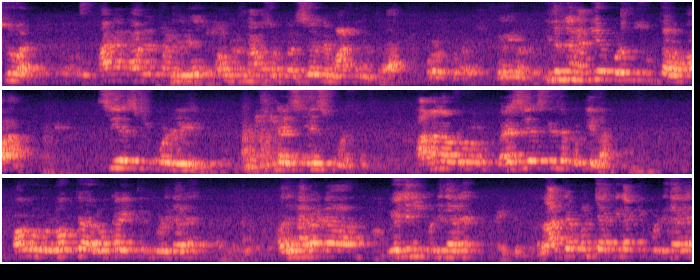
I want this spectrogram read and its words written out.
ಶುರುವಾಯ್ತು. ಆಗ ನಾವೇನ್ ಮಾಡಿದ್ವಿ, ಅವ್ರನ್ನ ನಾವು ಸ್ವಲ್ಪ ಪರಿಶೀಲನೆ ಮಾಡಿದ ನಂತರ ಇದನ್ನ ನನಗೆ ಕೊಡೋದು ಸೂಕ್ತ ಅಲ್ಲವಾ ಸಿ ಎಸ್ ಪಿ ಕೊಡ್ರಿ. ಅಂದ್ರೆ ಸಿ ಎಸ್ ಪಿ ಕೊಡ್ತೀವಿ ಆಮೇಲೆ ಅವರು ಬರೀ ಸಿ ಎಸ್ಗೆ ಕೊಟ್ಟಿಲ್ಲ. ಅವರು ಲೋಕ ಲೋಕಾಯುಕ್ತರಿಗೆ ಕೊಟ್ಟಿದ್ದಾರೆ. ಅದು ನರೇಗಾ ಯೋಜನೆ ಕೊಟ್ಟಿದ್ದಾರೆ. ರಾಜ್ಯ ಪಂಚಾಯತ್ ಇಲಾಖೆ ಕೊಟ್ಟಿದ್ದಾರೆ.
